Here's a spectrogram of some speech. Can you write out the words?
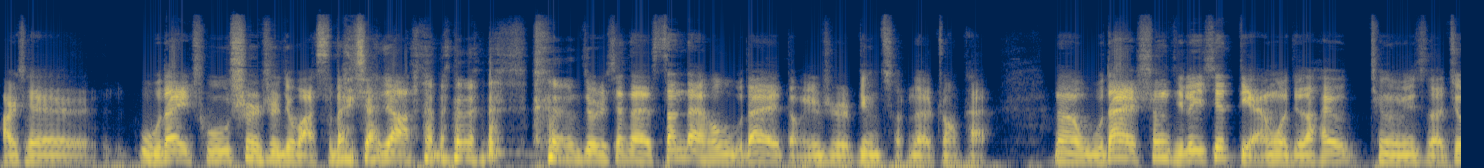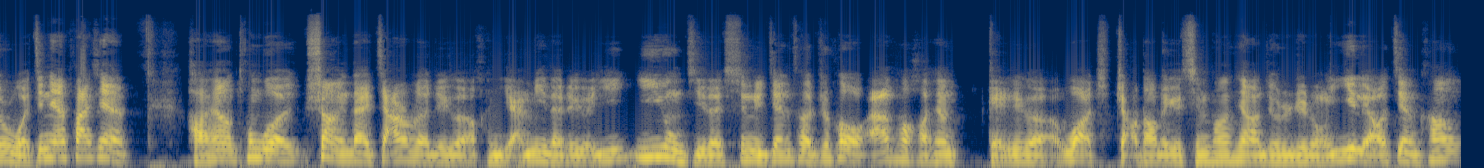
而且五代一出，顺势就把四代下架了，就是现在三代和五代等于是并存的状态。那五代升级了一些点，我觉得还有挺有意思的。就是我今年发现，好像通过上一代加入了这个很严密的这个医医用级的心率监测之后，Apple 好像给这个 Watch 找到了一个新方向，就是这种医疗健康。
